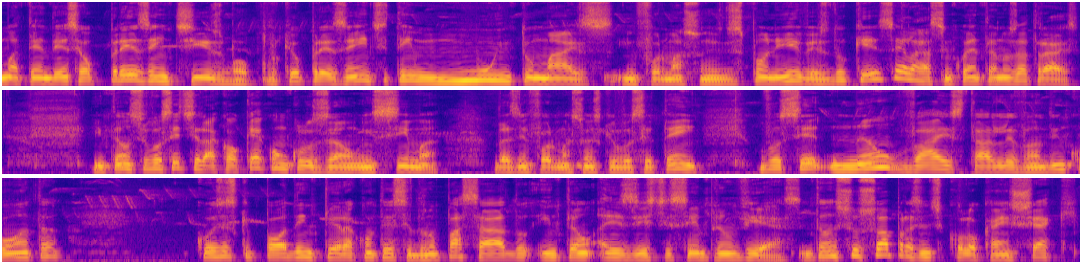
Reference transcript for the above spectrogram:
uma tendência ao presentismo, porque o presente tem muito mais informações disponíveis do que, sei lá, 50 anos atrás. Então, se você tirar qualquer conclusão em cima das informações que você tem, você não vai estar levando em conta coisas que podem ter acontecido no passado, então existe sempre um viés. Então, isso só para a gente colocar em xeque,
